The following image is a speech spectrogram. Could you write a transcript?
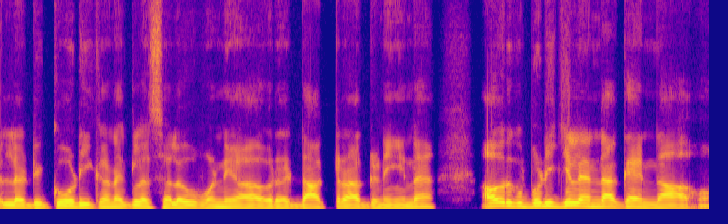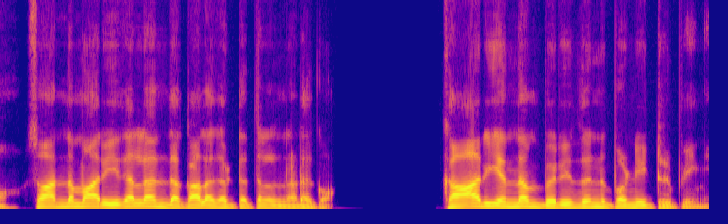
இல்லாட்டி கோடி கணக்கில் செலவு பண்ணி அவரை டாக்டர் ஆக்குனீங்கன்னா அவருக்கு பிடிக்கலன்னாக்கா என்ன ஆகும்? ஸோ அந்த மாதிரி இதெல்லாம் இந்த காலகட்டத்தில் நடக்கும். காரியம்தான் பெரிதுன்னு பண்ணிகிட்ருப்பீங்க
